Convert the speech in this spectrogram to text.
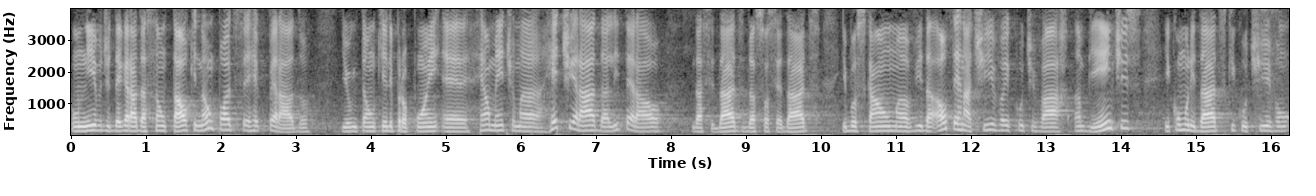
um nível de degradação tal que não pode ser recuperado e então o que ele propõe é realmente uma retirada literal das cidades, das sociedades e buscar uma vida alternativa e cultivar ambientes e comunidades que cultivam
